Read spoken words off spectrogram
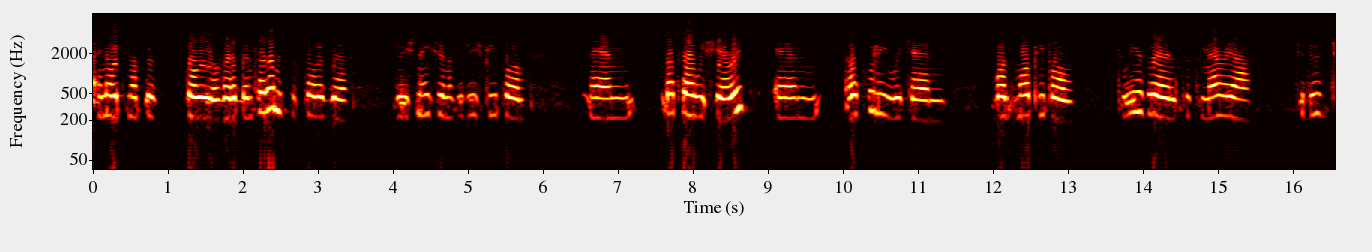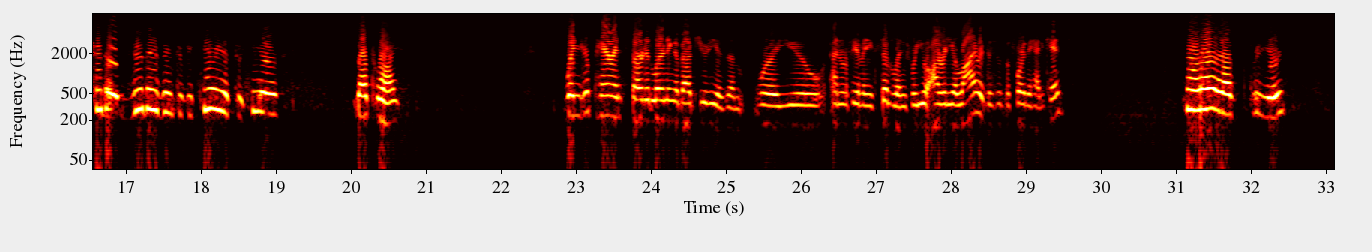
I know it's not the story of Vered Ben Sa'adon, it's the story of the Jewish nation, of the Jewish people. And that's why we share it. And hopefully we can bond more people to Israel, to Samaria, to do, Juda- Judaism, to be curious, to hear. That's why. When your parents started learning about Judaism, were you, I don't know if you have any siblings, were you already alive or this is before they had kids? No, I was three years,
